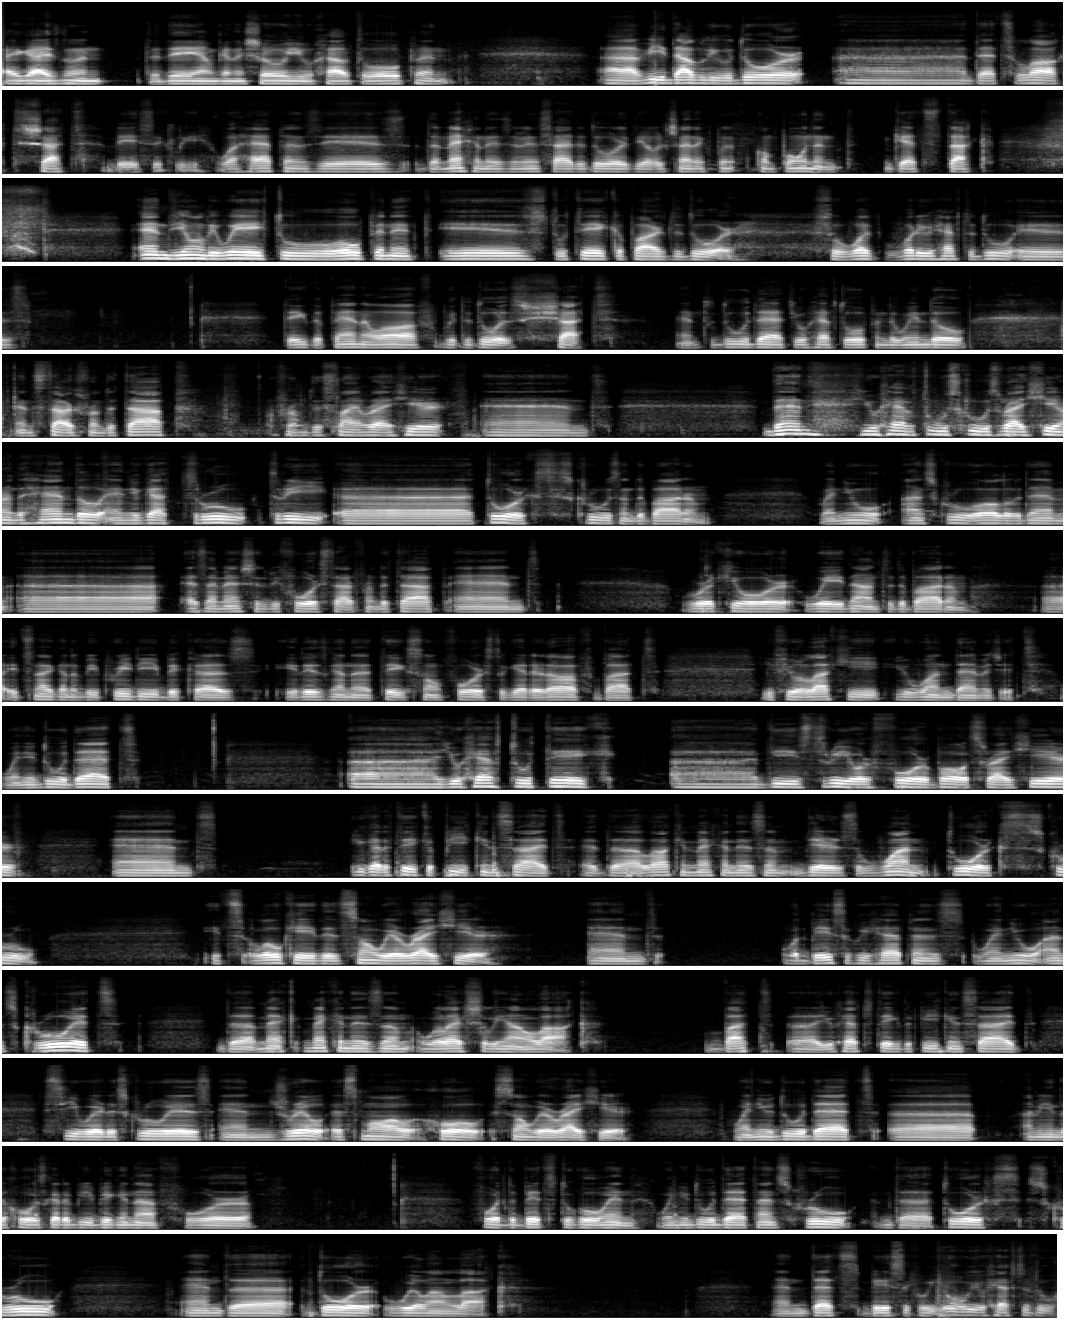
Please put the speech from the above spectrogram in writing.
How you guys doing? Today I'm gonna show you how to open a VW door uh, that's locked shut basically. What happens is the mechanism inside the door, the electronic component gets stuck and the only way to open it is to take apart the door. So what, what you have to do is take the panel off with the doors shut and to do that you have to open the window and start from the top from this line right here. And then you have two screws right here on the handle and you got through three uh, Torx screws on the bottom. When you unscrew all of them uh, as I mentioned before start from the top and work your way down to the bottom. Uh, it's not gonna be pretty because it is gonna take some force to get it off but if you're lucky you won't damage it. When you do that uh, you have to take uh, these three or four bolts right here and you gotta take a peek inside at the locking mechanism. There's one Torx screw. It's located somewhere right here and what basically happens when you unscrew it the me mechanism will actually unlock. But uh, you have to take the peek inside see where the screw is and drill a small hole somewhere right here. When you do that uh, I mean the hole is gotta be big enough for for the bit to go in. When you do that unscrew the Torx screw and the door will unlock and that's basically all you have to do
